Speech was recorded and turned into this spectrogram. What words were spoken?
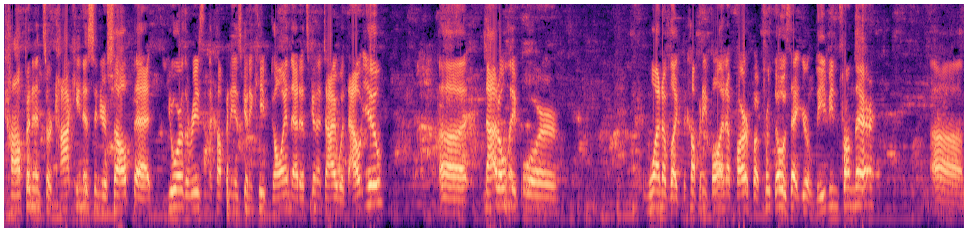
confidence or cockiness in yourself that you are the reason the company is going to keep going, that it's going to die without you. Uh, not only for one of like the company falling apart, but for those that you're leaving from there. Um,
